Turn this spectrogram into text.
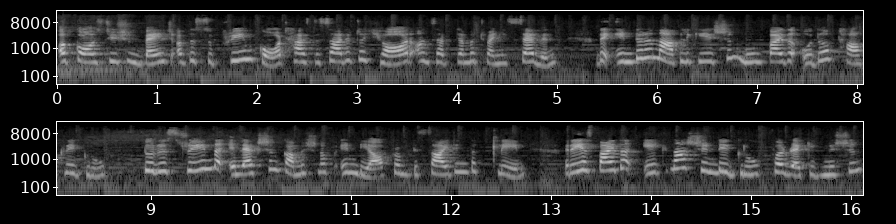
A constitution bench of the Supreme Court has decided to hear on September 27th the interim application moved by the Uddhav Thackeray group to restrain the Election Commission of India from deciding the claim raised by the Eknath Shinde group for recognition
